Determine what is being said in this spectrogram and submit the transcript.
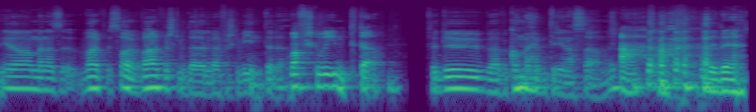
Ja, men alltså varför, sorry, varför ska vi dö eller varför ska vi inte dö? Varför ska vi inte dö? För du behöver komma hem till dina söner. Ah, det är det.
